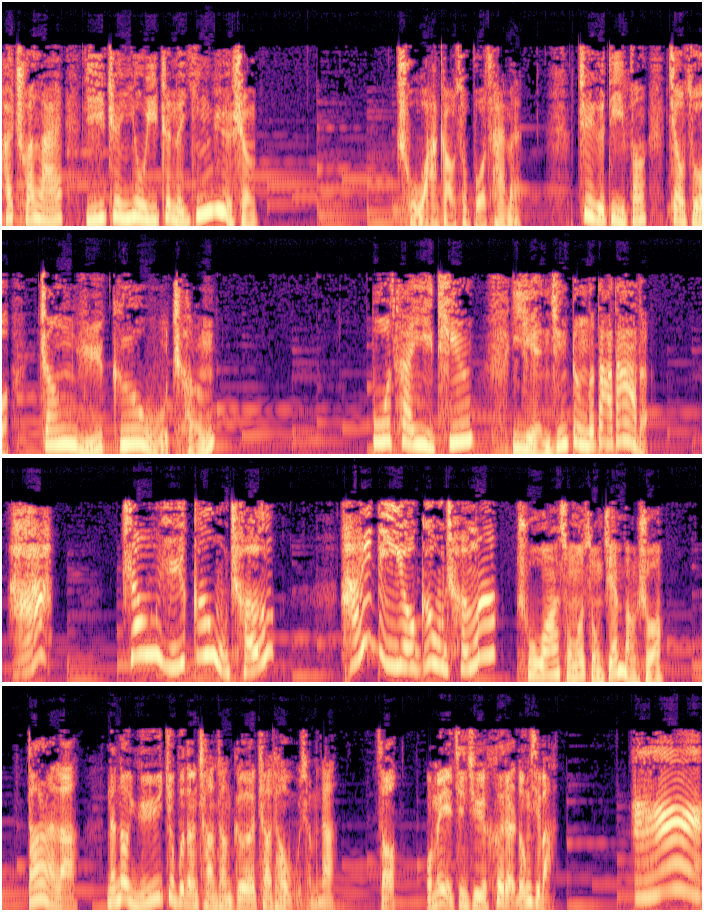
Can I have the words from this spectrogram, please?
还传来一阵又一阵的音乐声。楚娃告诉菠菜们，这个地方叫做章鱼歌舞城。菠菜一听，眼睛瞪得大大的。啊！章鱼歌舞城，海底也有歌舞城吗？楚蛙耸了耸肩膀说当然了，难道鱼就不能唱唱歌、跳跳舞什么的？走，我们也进去喝点东西吧。啊，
